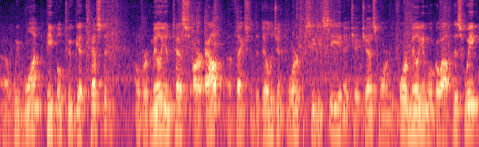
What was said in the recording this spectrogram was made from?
Uh, We want people to get tested. Over a million tests are out, uh, thanks to the diligent work of CDC and HHS. More than 4 million will go out this week.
